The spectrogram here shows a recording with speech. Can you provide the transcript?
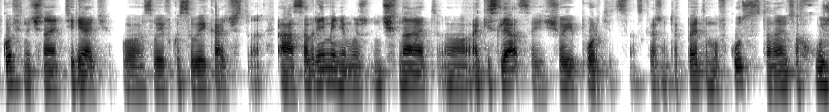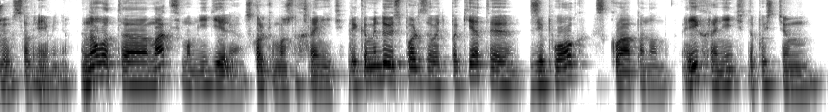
кофе начинает терять э, свои вкусовые качества, а со временем уже начинает э, окисляться, еще и портиться, скажем так. Поэтому вкус становится хуже со временем. Но вот максимум неделя, сколько можно хранить. Рекомендую использовать пакеты Ziploc с клапаном и хранить, допустим, Э,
